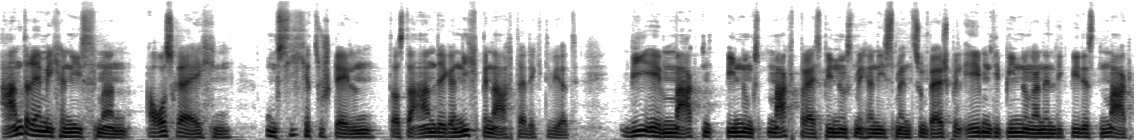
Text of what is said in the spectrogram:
andere Mechanismen ausreichen, um sicherzustellen, dass der Anleger nicht benachteiligt wird, wie eben Marktpreisbindungsmechanismen, zum Beispiel eben die Bindung an den liquidesten Markt,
